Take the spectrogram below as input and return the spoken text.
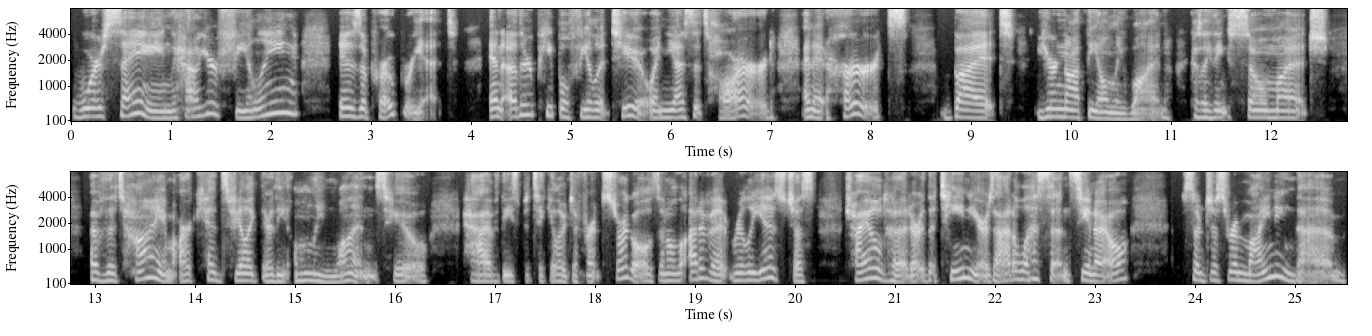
we're saying how you're feeling is appropriate and other people feel it too. And yes, it's hard and it hurts, but you're not the only one. Because I think so much of the time, our kids feel like they're the only ones who have these particular different struggles. And a lot of it really is just childhood or the teen years, adolescence, you know? So just reminding them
